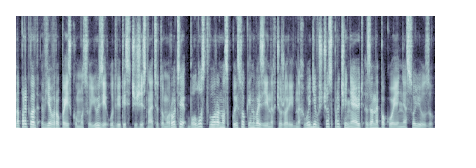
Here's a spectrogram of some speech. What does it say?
Наприклад, в Європейському Союзі у 2016 році було створено список інвазійних чужорідних видів, що спричиняють занепокоєння Союзу.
